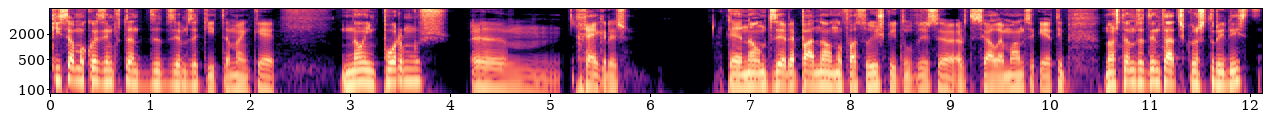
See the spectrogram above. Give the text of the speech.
Que isso é uma coisa importante de dizermos aqui também, que é não impormos hum, regras. Que é não dizer, epá, não, não faço isto, que a inteligência artificial é má, não sei o que. É tipo, nós estamos a tentar desconstruir isto,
